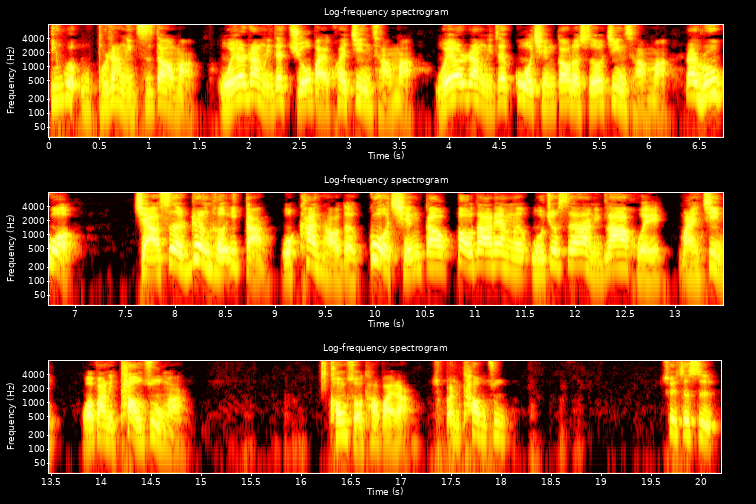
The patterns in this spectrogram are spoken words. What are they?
因为我不让你知道嘛，我要让你在九百块进场嘛，我要让你在过前高的时候进场嘛。那如果假设任何一档我看好的过前高爆大量呢，我就是要让你拉回买进，我要把你套住嘛，空手套白狼就把你套住，所以这是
